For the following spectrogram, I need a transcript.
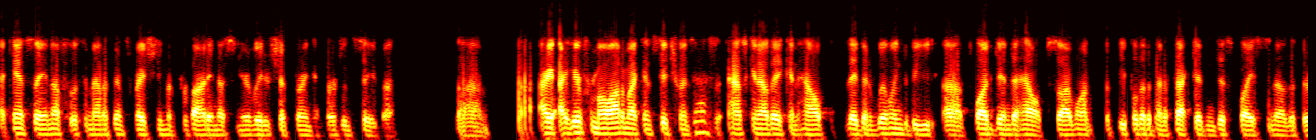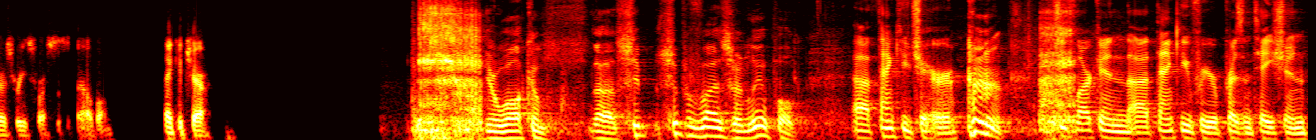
I can't say enough with the amount of information you've been providing us in your leadership during the emergency, but um, I, I hear from a lot of my constituents as, asking how they can help. They've been willing to be uh, plugged in to help. So I want the people that have been affected and displaced to know that there's resources available. Thank you, Chair. You're welcome. Uh, Sup- Supervisor Leopold. Uh, Thank you, Chair. Chief Larkin, uh, thank you for your presentation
